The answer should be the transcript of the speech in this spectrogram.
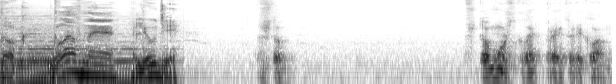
Красный Восток. Главное – люди. Что? Что можно сказать про эту рекламу?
